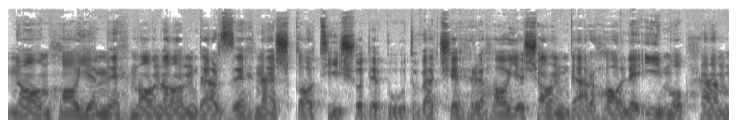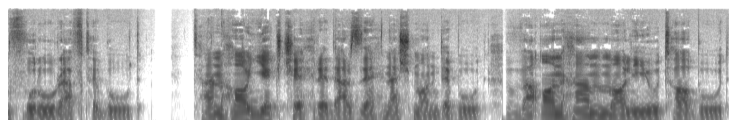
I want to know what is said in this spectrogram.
نامهای مهمانان در ذهنش قاطی شده بود و چهرههایشان در حال ای مبهم فرو رفته بود. تنها یک چهره در ذهنش مانده بود و آن هم مالیوتا بود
